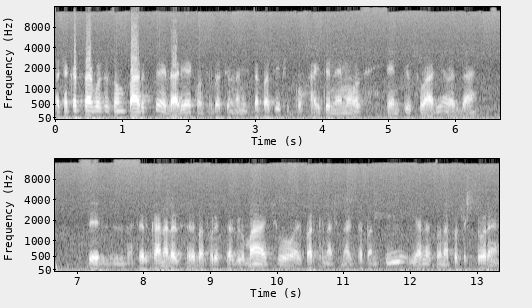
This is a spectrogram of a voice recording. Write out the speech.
hacia Cartago, esos son parte del área de conservación Amistad Pacífico. Ahí tenemos gente usuaria, ¿verdad? De la cercana a la Reserva Forestal Río Macho, al Parque Nacional Tapantí y a la zona protectora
